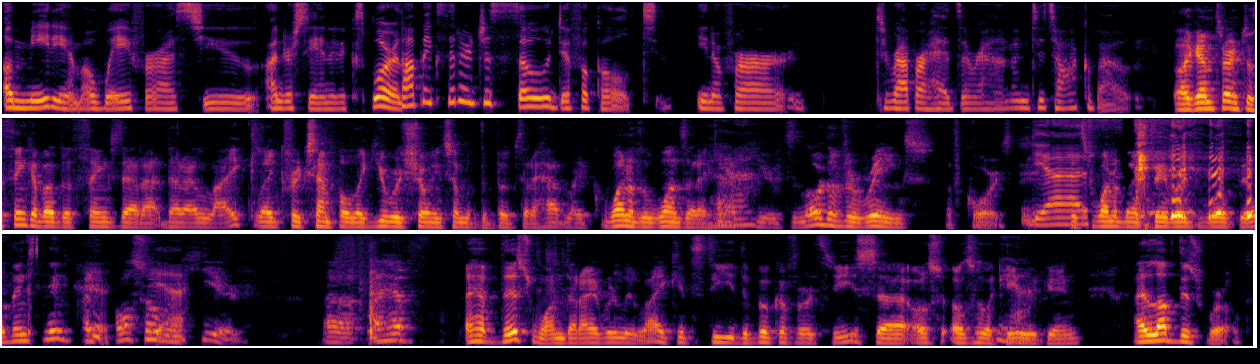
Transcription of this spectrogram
a medium, a way for us to understand and explore topics that are just so difficult, you know, for our to wrap our heads around and to talk about. Like I'm trying to think about the things that I, that I like. Like for example, like you were showing some of the books that I have. Like one of the ones that I have yeah. here, it's Lord of the Rings, of course. Yeah, it's one of my favorite world building things. But also yeah. over here, uh, I have I have this one that I really like. It's the the Book of Earthsea, uh, also also like yeah. Alien. I love this world.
